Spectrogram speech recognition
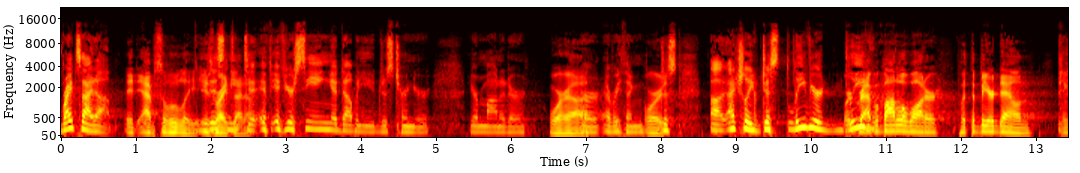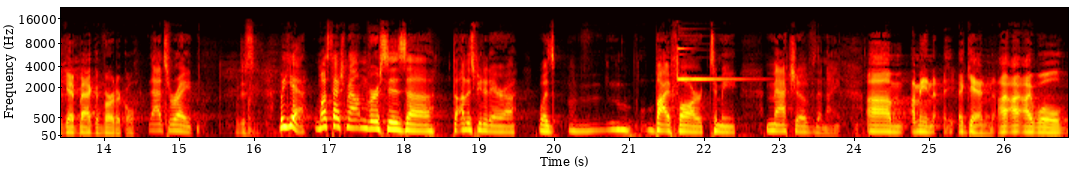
right side up. It absolutely You is just right need side to up, if if you're seeing a W, just turn your your monitor or uh, or everything. or- just uh, actually just leave your or leave, grab a bottle of water, put the beard down, and get back a vertical. That's right. Just But yeah, Mustache Mountain versus uh, the Undisputed Era was v- by far to me match of the night. Um, I mean, again, I, I, I will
